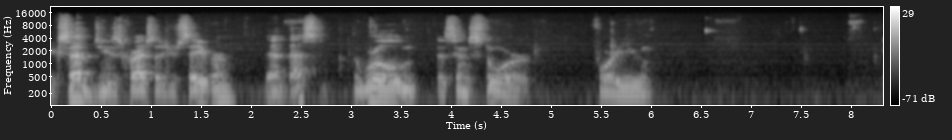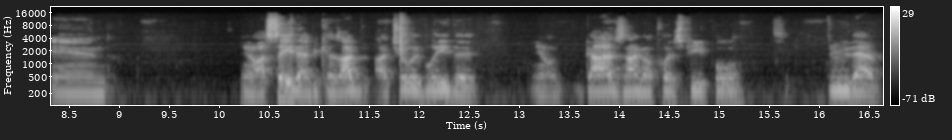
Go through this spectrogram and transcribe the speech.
accept Jesus Christ as your Savior, that that's the world that's in store for you. And you know, I say that because I I truly believe that you know God's not going to put His people through that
